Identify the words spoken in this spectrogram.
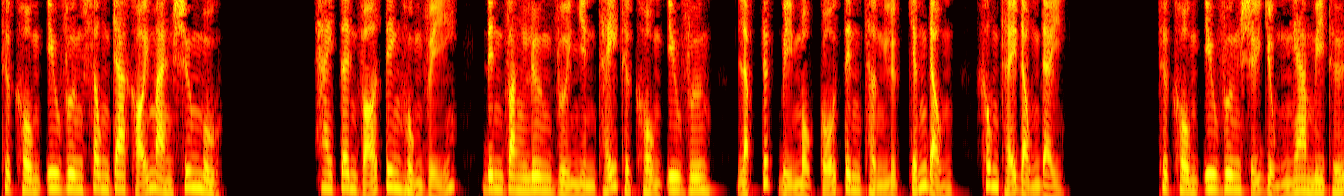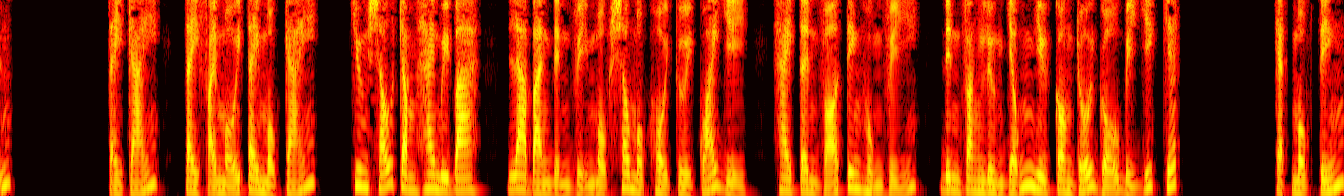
Thực hồn yêu vương xông ra khỏi màn sương mù. Hai tên võ tiên hùng vĩ, Đinh Văn Lương vừa nhìn thấy thực hồn yêu vương, lập tức bị một cổ tinh thần lực chấn động, không thể động đậy. Thực hồn yêu vương sử dụng Nga mi thứ. Tay trái, tay phải mỗi tay một cái, chương 623, La Bàn định vị một sau một hồi cười quái dị, hai tên võ tiên hùng vĩ, Đinh Văn Lương giống như con rối gỗ bị giết chết. Cạch một tiếng.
